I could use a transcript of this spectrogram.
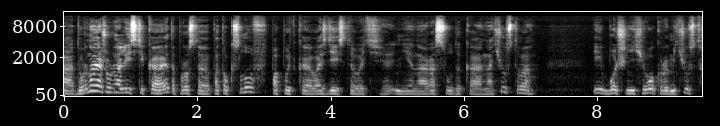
А дурная журналистика – это просто поток слов, попытка воздействовать не на рассудок, а на чувства, и больше ничего, кроме чувств,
